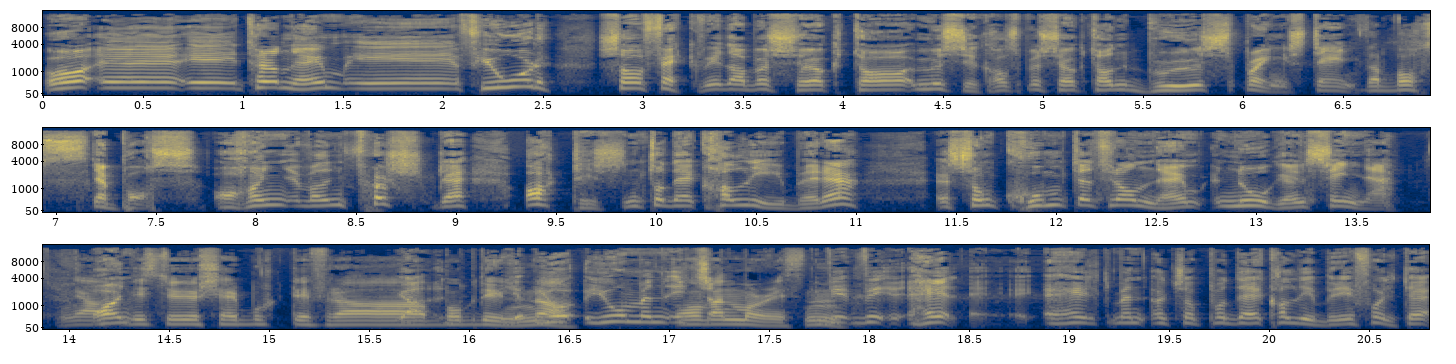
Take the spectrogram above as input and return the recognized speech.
Og eh, i Trondheim i fjor så fikk vi da besøk av musikalsk besøk av Bruce Springsteen. The Boss. The Boss. Og han var den første artisten av det kaliberet som kom til Trondheim noensinne. Ja, han- hvis du ser bort ifra Ja, Bob Dylan, da. jo, jo, men og Van Morrison. vi, vi, helt, helt, men altså på det kaliberet i forhold til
